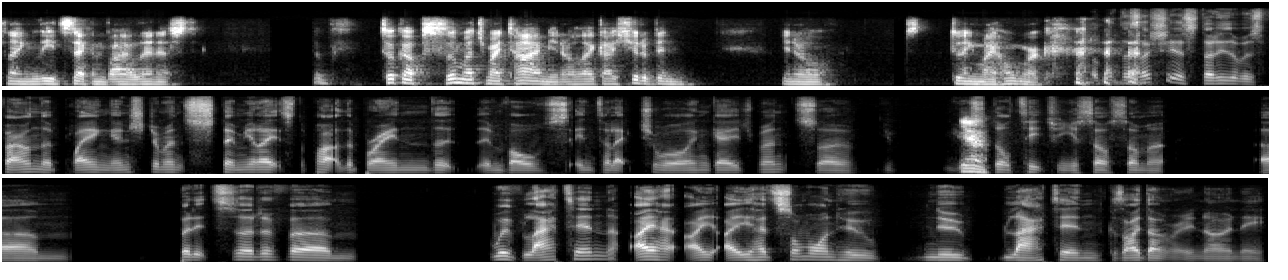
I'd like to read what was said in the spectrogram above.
playing lead second violinist. It took up so much of my time, you know, like I should have been, you know, doing my homework. There's actually a study that was found that playing instruments stimulates the part of the brain that involves intellectual engagement. So you, you're Yeah. still teaching yourself something. Um, but it's sort of um, with Latin. I I I had someone who knew Latin because I don't really know any.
